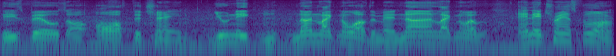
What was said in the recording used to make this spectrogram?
These builds are off the chain, unique, none like no other, man, none like no other, and they transform.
